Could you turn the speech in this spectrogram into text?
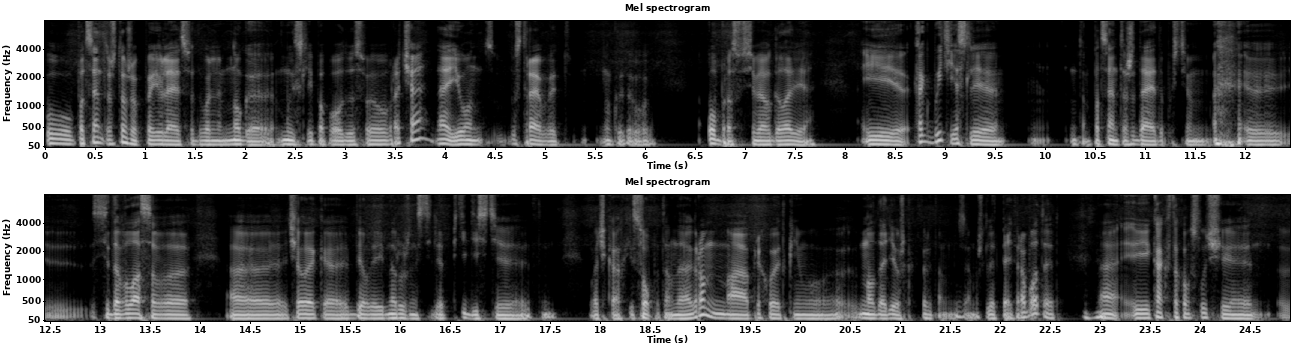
у пациента же тоже появляется довольно много мыслей по поводу своего врача, да, и он выстраивает ну, какой-то образ у себя в голове. И как быть, если ну, там, пациент ожидает, допустим, э, седовласого э, человека белой наружности лет 50 там, в очках и с опытом, да, огромным, а приходит к нему молодая девушка, которая там, не знаю, может, лет 5 работает, uh-huh. да, и как в таком случае э,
